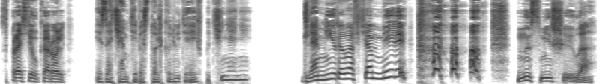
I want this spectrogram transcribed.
Спросил король. И зачем тебе столько людей в подчинении? Для мира во всем мире? Ха-ха-ха! Насмешила.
